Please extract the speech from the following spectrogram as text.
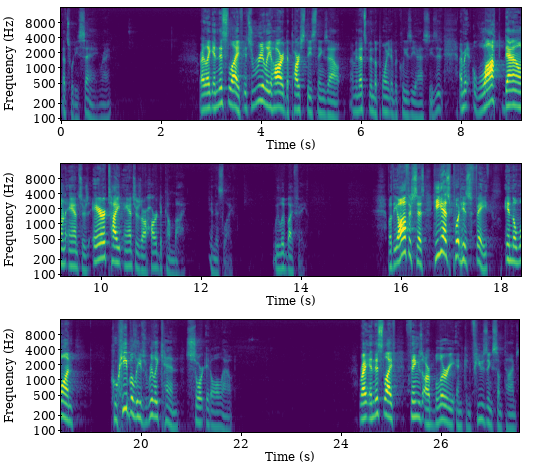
That's what he's saying, right? Right? Like in this life, it's really hard to parse these things out. I mean, that's been the point of Ecclesiastes. It, I mean, lockdown answers, airtight answers are hard to come by in this life. We live by faith. But the author says he has put his faith in the one who he believes really can sort it all out. Right? In this life, things are blurry and confusing sometimes.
